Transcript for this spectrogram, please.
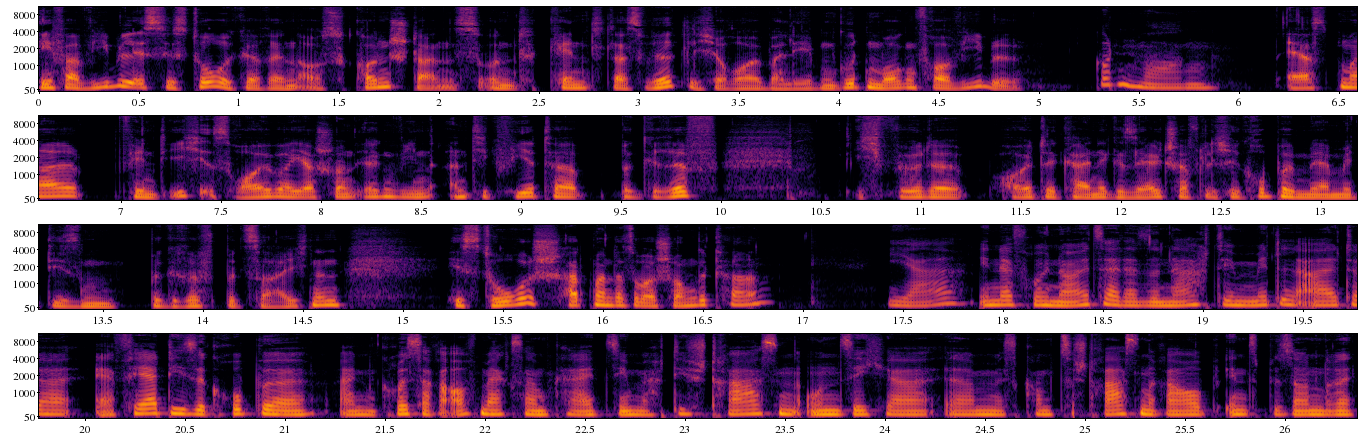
Eva Wiebel ist Historikerin aus Konstanz und kennt das wirkliche Räuberleben. Guten Morgen, Frau Wiebel. Guten Morgen. Erstmal finde ich, ist Räuber ja schon irgendwie ein antiquierter Begriff. Ich würde heute keine gesellschaftliche Gruppe mehr mit diesem Begriff bezeichnen. Historisch hat man das aber schon getan? Ja, in der frühen Neuzeit, also nach dem Mittelalter, erfährt diese Gruppe eine größere Aufmerksamkeit. Sie macht die Straßen unsicher. Ähm, es kommt zu Straßenraub, insbesondere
